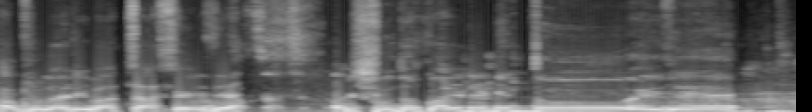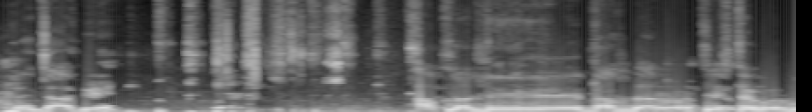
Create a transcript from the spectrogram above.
সবগুলারই বাচ্চা আছে এই যে। মানে সুন্দর কোয়ালিটির কিন্তু এই যে গাভী। আপনাদের দাম জানানোর চেষ্টা করব।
